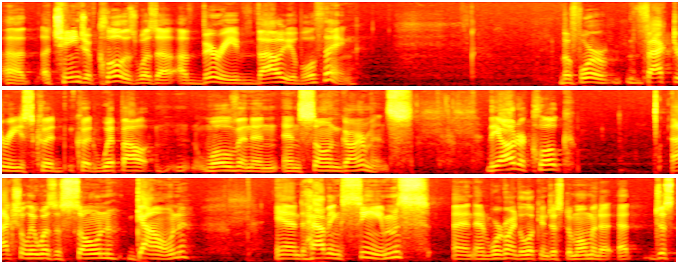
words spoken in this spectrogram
uh, a change of clothes was a, a very valuable thing. Before factories could, could whip out woven and, and sewn garments, the outer cloak actually was a sewn gown and having seams and, and we're going to look in just a moment at, at, just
